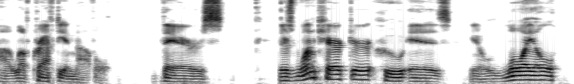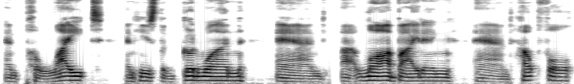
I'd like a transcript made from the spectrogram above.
uh, Lovecraftian novel, there's there's one character who is you know loyal and polite, and he's the good one and uh, law abiding and helpful.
